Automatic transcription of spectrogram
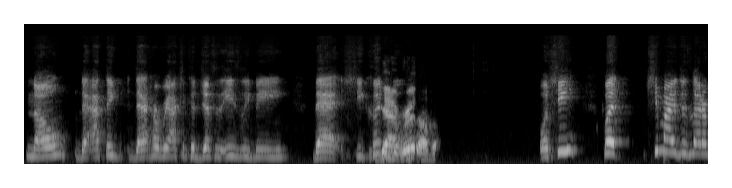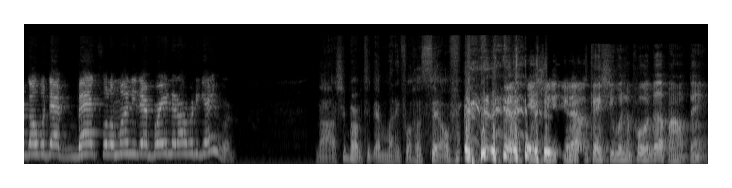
No, that I think that her reaction could just as easily be that she couldn't Got do it. rid of her. Or she, but she might have just let her go with that bag full of money that Braden had already gave her. Nah, she probably took that money for herself. If that was the case, she- if that was the case, she wouldn't have pulled up. I don't think.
